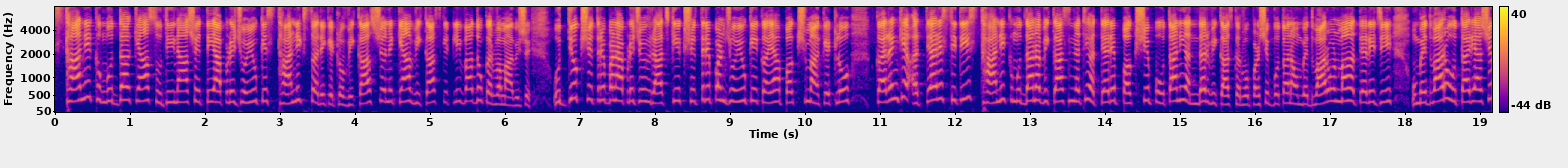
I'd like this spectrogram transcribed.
સ્થાનિક મુદ્દા ક્યાં સુધીના છે તે આપણે જોયું કે સ્થાનિક સ્તરે કેટલો વિકાસ છે અને ક્યાં વિકાસ કેટલી વાતો કરવામાં આવી છે. ઉદ્યોગ ક્ષેત્રે પણ આપણે જોયું રાજકીય ક્ષેત્રે પણ જોયું કે કયા પક્ષમાં કેટલો કારણ કે અત્યારે સ્થિતિ સ્થાનિક મુદ્દાના વિકાસ નથી, અત્યારે પક્ષે પોતાની અંદર વિકાસ કરવો પડશે. પોતાના ઉમેદવારોમાં અત્યારે જે ઉમેદવારો ઉતાર્યા છે,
